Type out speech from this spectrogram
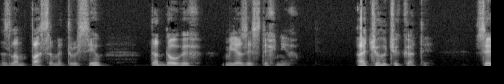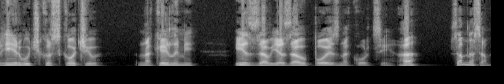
з лампасами трусів та довгих м'язистих ніг. А чого чекати? Сергій рвучко скочив на килимі і зав'язав пояс на курці. Га? Сам на сам.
